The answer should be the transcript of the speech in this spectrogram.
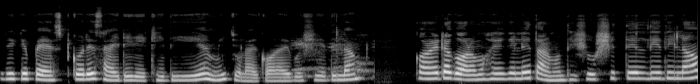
রেখে পেস্ট করে সাইডে রেখে দিয়ে আমি চুলায় কড়াই বসিয়ে দিলাম। কড়াইটা গরম হয়ে গেলে তার মধ্যে সর্ষের তেল দিয়ে দিলাম।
